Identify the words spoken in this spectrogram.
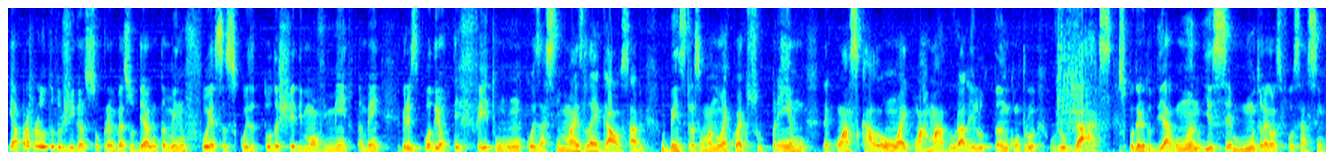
E a própria luta do Gigante Supremo versus o Diagon também não foi essas coisas todas cheias de movimento também. Eles poderiam ter feito uma coisa assim mais legal, sabe? O Ben se transformar no Eco Eco Supremo, né? Com Ascalon, aí com armadura ali lutando contra o Vilgax, os poderes do Diagon. Mano, ia ser muito legal se fosse assim.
